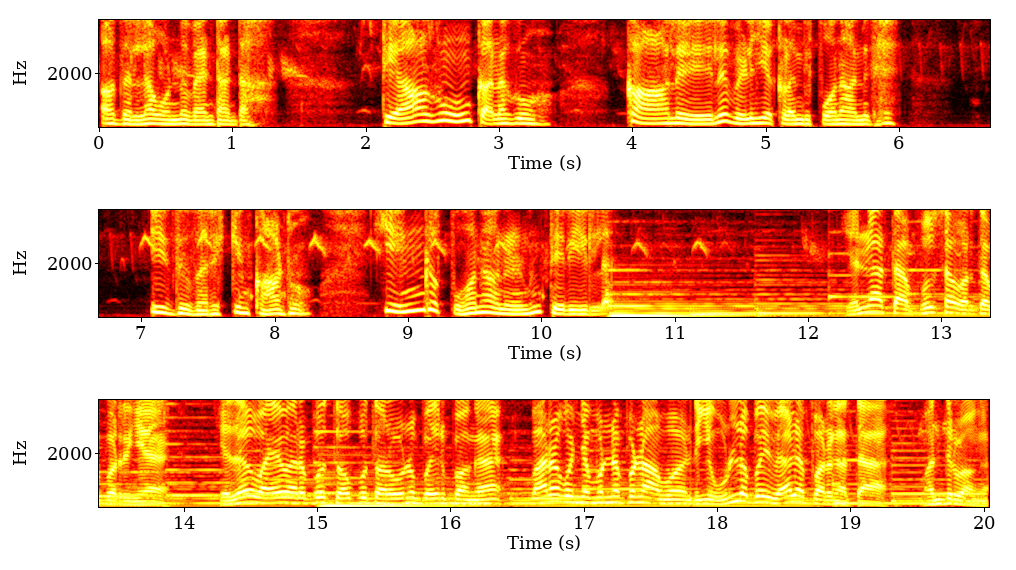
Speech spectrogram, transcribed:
அதெல்லாம் ஒன்றும் வேண்டாம்டா. தியாகும் கனகும். காலையில வெளியே கிளம்பி போனானுங்க. இது வரைக்கும் காணும். எங்க போனானுன்னு தெரியல. என்ன ஆத்தா புதுசாக வருத்தப்படுறீங்க? ஏதோ வய வரப்போ தோப்பு தரவுன்னு போயிருப்பாங்க. வர கொஞ்சம் முன்ன பின்ன ஆகும் நீங்கள் உள்ளே போய் வேலை பாருங்க அத்தா. வந்துருவாங்க.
